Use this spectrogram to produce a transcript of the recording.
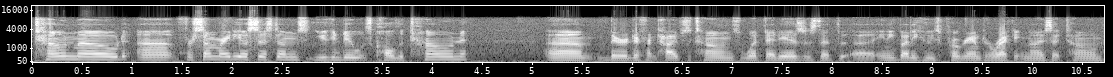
Tone mode. Uh, for some radio systems, you can do what's called a tone. Um, there are different types of tones. What that is is that the, uh, anybody who's programmed to recognize that tone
